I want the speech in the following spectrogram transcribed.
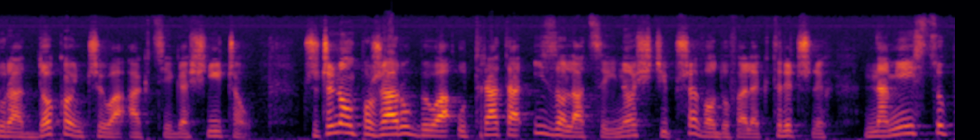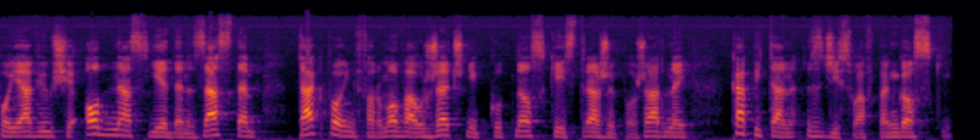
która dokończyła akcję gaśniczą. Przyczyną pożaru była utrata izolacyjności przewodów elektrycznych. Na miejscu pojawił się od nas jeden zastęp, tak poinformował rzecznik Kutnowskiej Straży Pożarnej kapitan Zdzisław Pęgowski.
